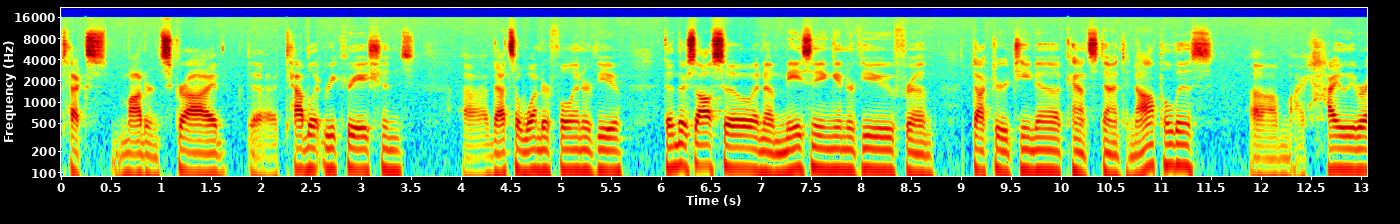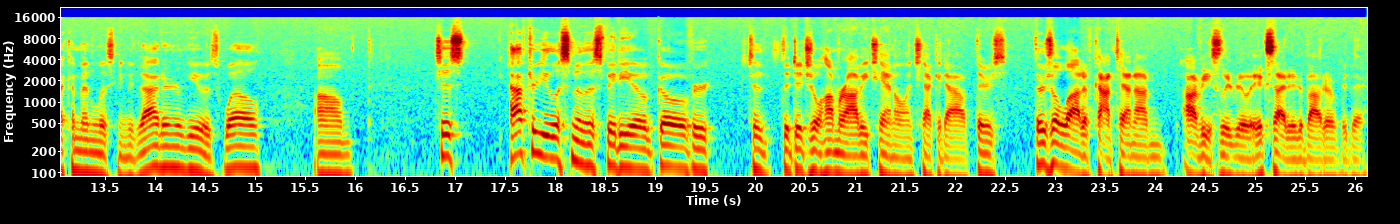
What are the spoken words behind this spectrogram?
text modern scribe uh, tablet recreations. Uh, that's a wonderful interview. Then there's also an amazing interview from Dr. Gina Konstantopoulos, um, I highly recommend listening to that interview as well. Um, just after you listen to this video, go over to the Digital Hammurabi channel and check it out. There's there's a lot of content I'm obviously really excited about over there.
